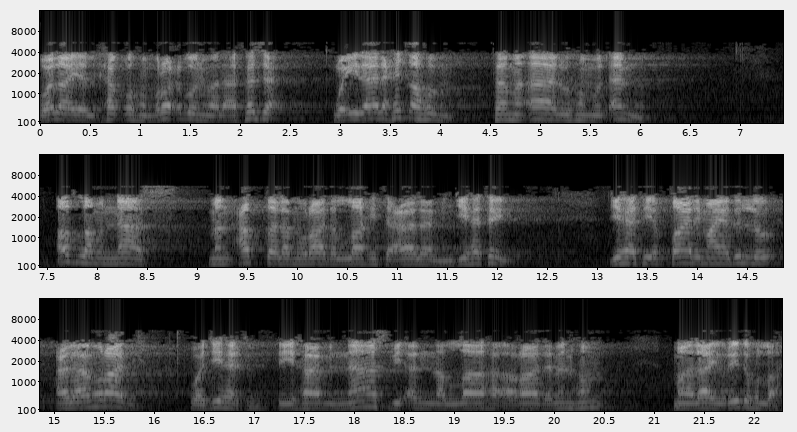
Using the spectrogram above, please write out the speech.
ولا يلحقهم رعب ولا فزع وإذا لحقهم فمآلهم الأمن. أظلم الناس من عطل مراد الله تعالى من جهتين جهة إبطال ما يدل على مراده وجهة إيهام الناس بأن الله أراد منهم ما لا يريده الله.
